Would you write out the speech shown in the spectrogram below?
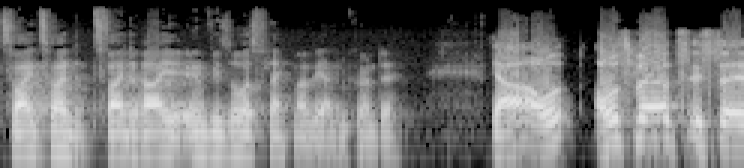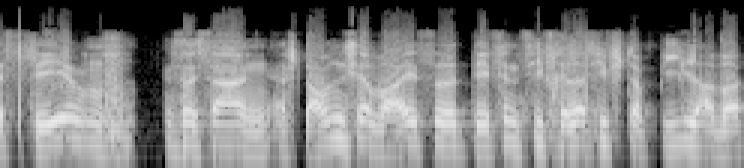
2, 2, 2, 3 irgendwie sowas vielleicht mal werden könnte. Ja, au auswärts ist der SC, wie soll ich sagen, erstaunlicherweise defensiv relativ stabil, aber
